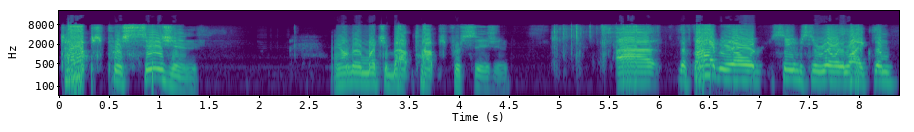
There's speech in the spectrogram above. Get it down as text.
Topps Precision. I don't know much about Topps Precision. Uh, the five-year-old seems to really like them.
